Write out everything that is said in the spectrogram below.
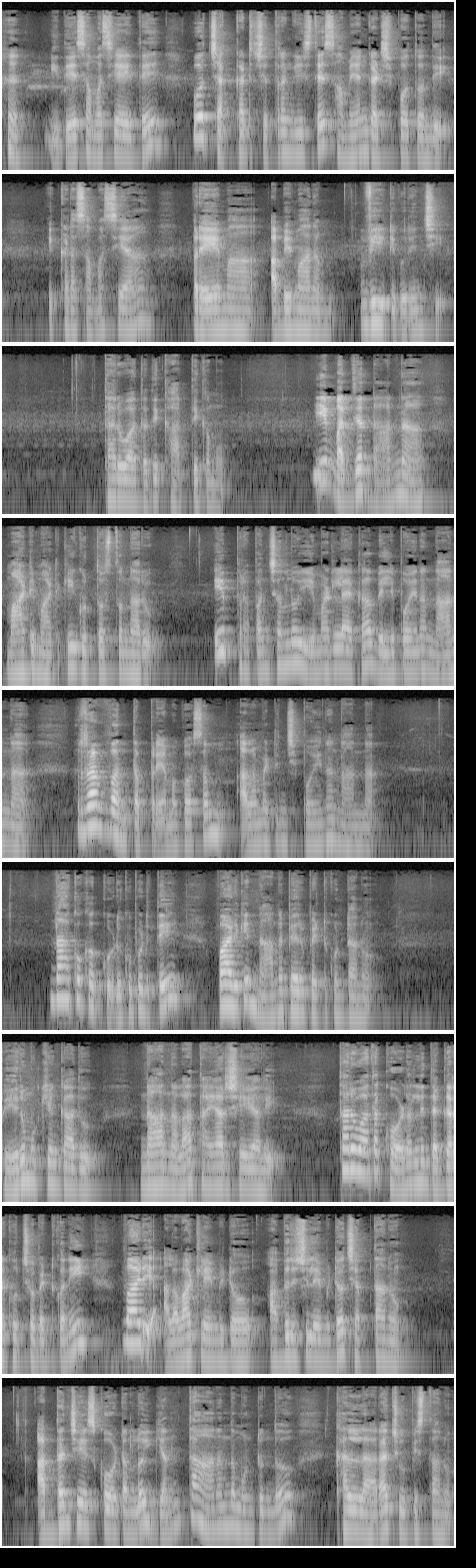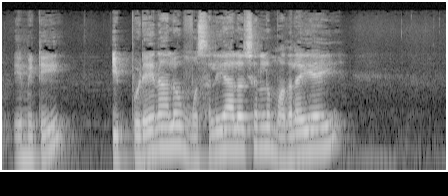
హ, ఇదే సమస్య అయితే ఓ చక్కటి చిత్రం గీస్తే సమయం గడిచిపోతుంది. ఇక్కడ సమస్య ప్రేమ అభిమానం వీటి గురించి. తరువాతది కార్తీకము. ఈ మధ్య నాన్న మాటి మాటికి గుర్తొస్తున్నారు. ఈ ప్రపంచంలో ఈమడలేక వెళ్ళిపోయిన నాన్న రవ్వంత ప్రేమ కోసం అలమటించిపోయిన నాన్న. నాకు ఒక కొడుకు పుడితే వాడికి నాన్న పేరు పెట్టుకుంటాను. పేరు ముఖ్యం కాదు నాన్నలా తయారు చేయాలి. తరువాత కోడల్ని దగ్గర కూర్చోబెట్టుకొని వాడి అలవాట్లేమిటో అభిరుచులేమిటో చెప్తాను. అర్థం చేసుకోవటంలో ఎంత ఆనందం ఉంటుందో కల్లారా చూపిస్తాను. ఏమిటి? ఇప్పుడే నాలో ముసలి ఆలోచనలు మొదలయ్యాయి.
